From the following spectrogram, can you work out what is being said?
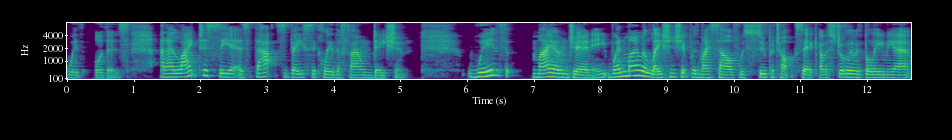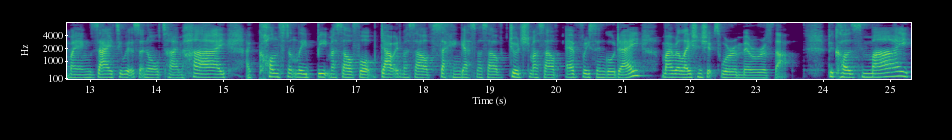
with others. And I like to see it as that's basically the foundation. With my own journey, when my relationship with myself was super toxic, I was struggling with bulimia, my anxiety was an all time high, I constantly beat myself up, doubted myself, second guessed myself, judged myself every single day. My relationships were a mirror of that because my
